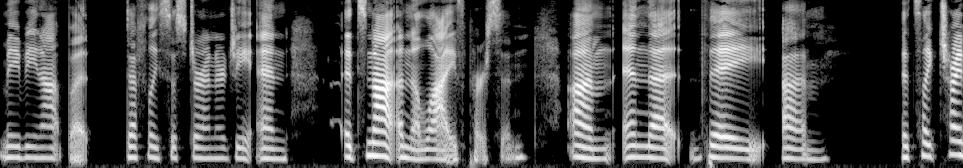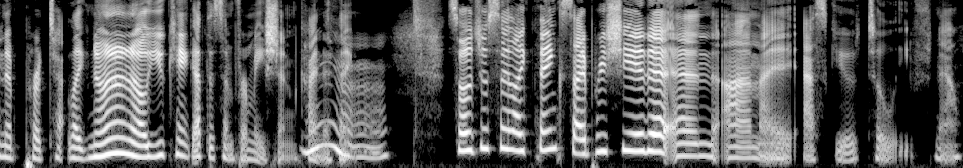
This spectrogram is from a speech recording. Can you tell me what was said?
maybe not, but definitely sister energy, and it's not an alive person. Um, and that they um it's like trying to protect, like, no, no, no, you can't get this information kind of thing. So just say, like, thanks, I appreciate it. And um, I ask you to leave now.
